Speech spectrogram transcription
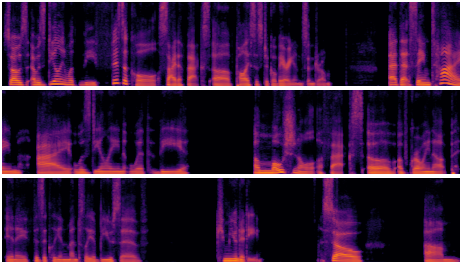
so I was I was dealing with the physical side effects of polycystic ovarian syndrome. at that same time, I was dealing with the emotional effects of of growing up in a physically and mentally abusive community. So um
